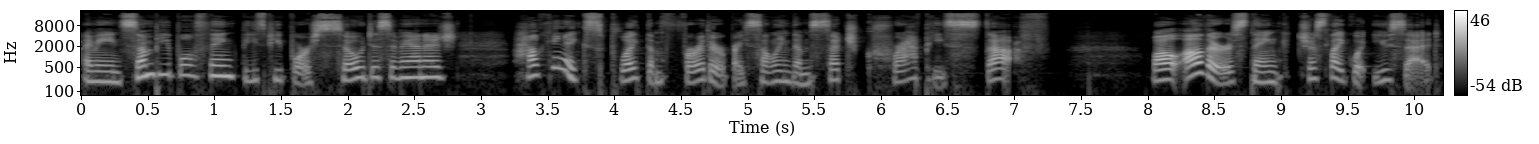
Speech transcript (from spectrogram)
I mean, some people think these people are so disadvantaged. How can you exploit them further by selling them such crappy stuff? While others think, just like what you said,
